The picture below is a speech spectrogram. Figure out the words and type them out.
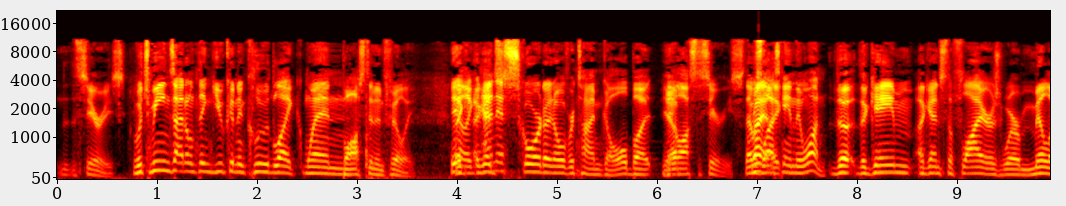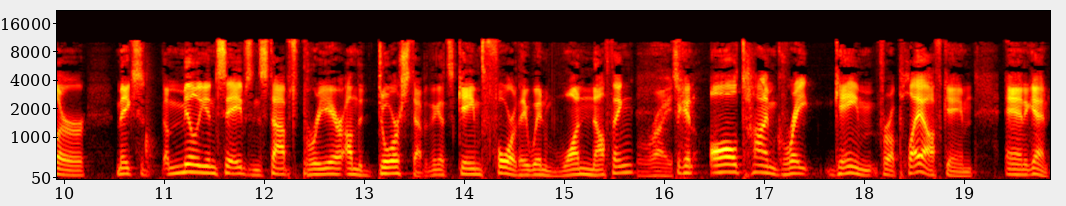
the, the series. Which means I don't think you can include like when Boston and Philly. yeah, like, against- Ennis scored an overtime goal, but they lost the series. That was Right, the last like, game they won. The the game against the Flyers where Miller makes a, a million saves and stops Briere on the doorstep. I think that's game four. They win one nothing. Right. It's like an all time great game for a playoff game. And again,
